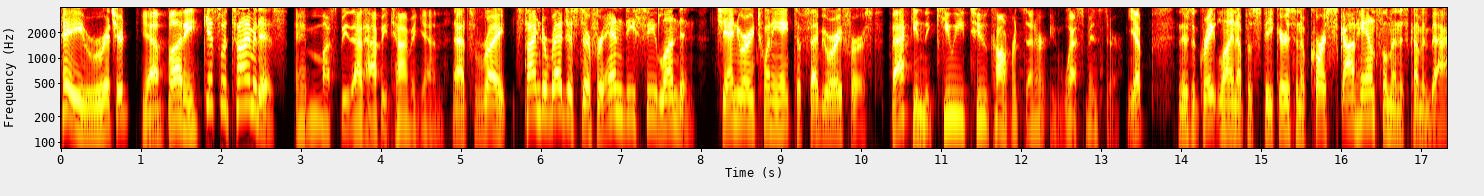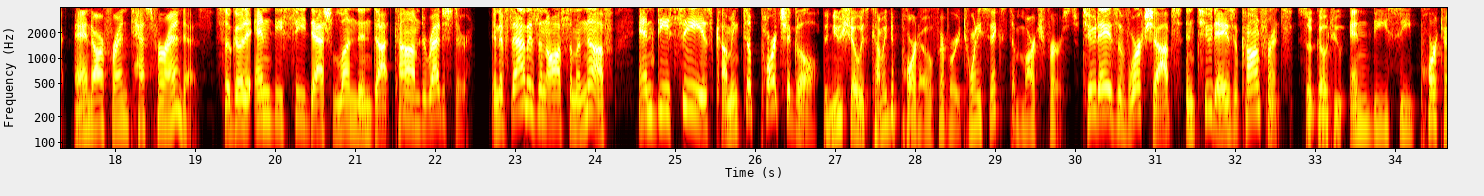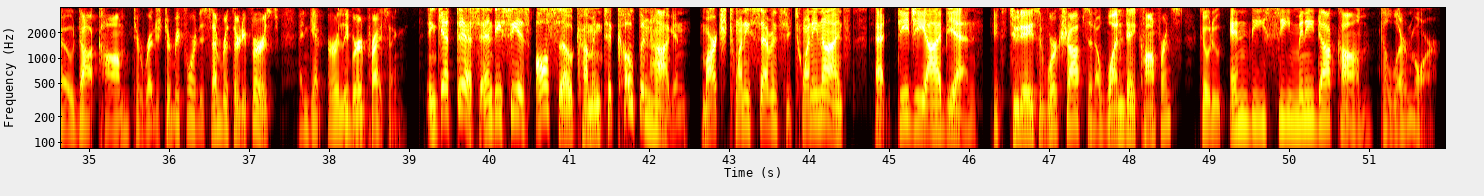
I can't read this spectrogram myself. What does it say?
Hey, Richard. Yeah, buddy. Guess what time it is? It must be that happy time again. That's right. It's time to register for NDC London, January 28th to February 1st. Back in the QE2 Conference Center in Westminster. Yep. There's a great lineup of speakers, and of course, Scott Hanselman is coming back. And our friend Tess Ferrandez. So go to ndc london.com to register. And if that isn't awesome enough, NDC is coming to Portugal. The new show is coming to Porto February 26th to March 1st. Two days of workshops and two days of conference. So go to ndcporto.com to register before December 31st and get early bird pricing. And get this, NDC is also coming to Copenhagen, March 27th through 29th at DGI-byen. It's two days of workshops and a one day conference. Go to ndcmini.com to learn more.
